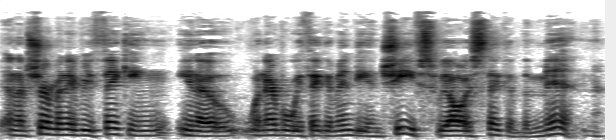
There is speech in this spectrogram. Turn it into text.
and I'm sure many of you thinking, you know, whenever we think of Indian chiefs, we always think of the men.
